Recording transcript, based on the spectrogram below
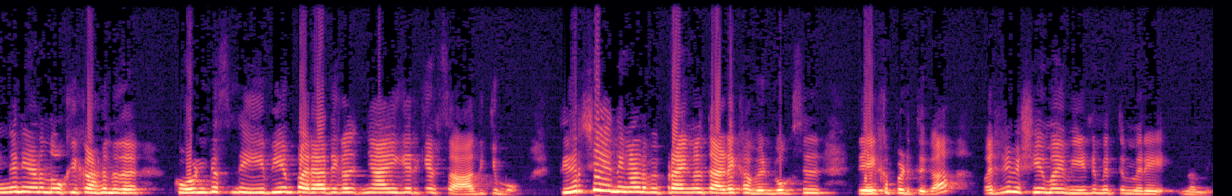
എങ്ങനെയാണ് നോക്കിക്കാണുന്നത്? കോൺഗ്രസിന്റെ ഇ വി എം പരാതികൾ ന്യായീകരിക്കാൻ സാധിക്കുമോ? തീർച്ചയായും നിങ്ങളുടെ അഭിപ്രായങ്ങൾ താഴെ കമന്റ് ബോക്സിൽ രേഖപ്പെടുത്തുക. മറ്റൊരു വിഷയമായി വീണ്ടും എത്തും വരെ നന്ദി.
